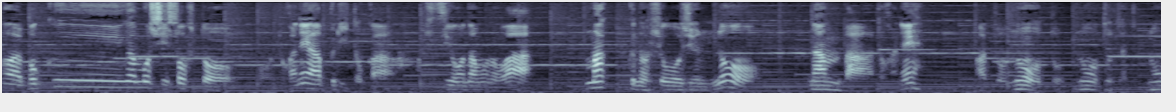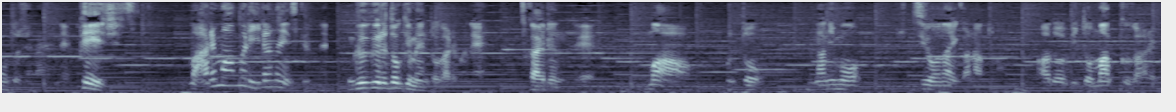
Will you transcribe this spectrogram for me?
まあ僕がもしソフトとかね、アプリとか必要なものは Mac の標準の Numbers とかね、あとノート、ノートだとノートじゃないよね、 Pages。まああれもあんまりいらないんですけどね。Google ドキュメントがあればね、使えるんで、まあ、ほんと何も必要ないかなと。Adobe と Mac があれば。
